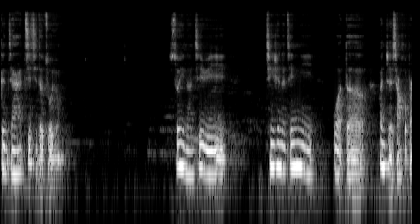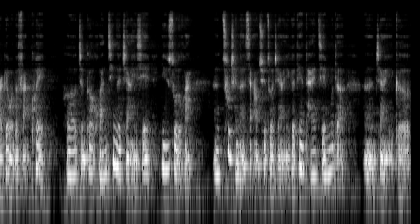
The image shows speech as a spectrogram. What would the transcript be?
更加积极的作用。所以呢，基于亲身的经历，我的患者小伙伴给我的反馈和整个环境的这样一些因素的话。嗯，促成了想要去做这样一个电台节目的，嗯，这样一个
